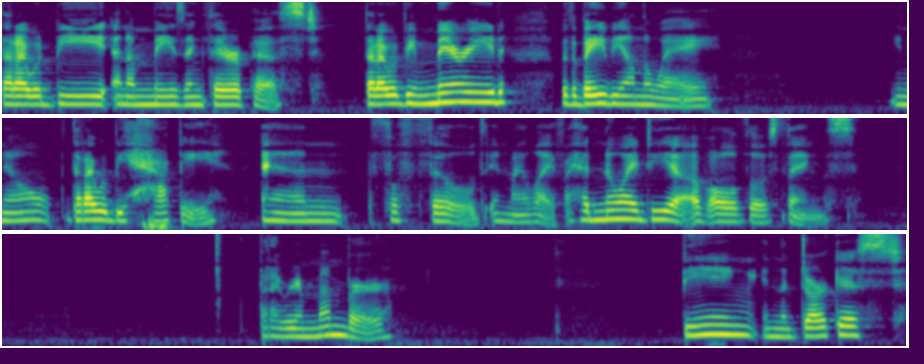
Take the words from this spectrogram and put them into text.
that I would be an amazing therapist, that I would be married with a baby on the way, you know, that I would be happy and fulfilled in my life. I had no idea of all of those things. But I remember being in the darkest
